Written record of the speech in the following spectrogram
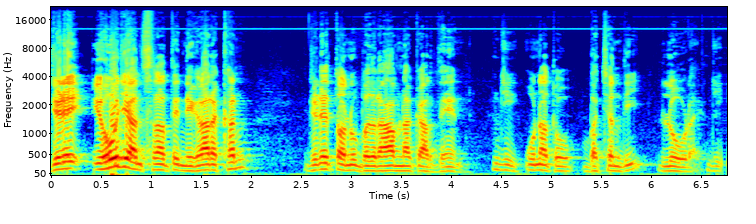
ਜਿਹੜੇ ਇਹੋ ਜਿਹੇ ਅਨਸਰਾਂ ਤੇ ਨਿਗਾਹ ਰੱਖਣ ਜਿਹੜੇ ਤੁਹਾਨੂੰ ਬਦਨਾਮ ਨਾ ਕਰ ਦੇਣ। ਜੀ। ਉਹਨਾਂ ਤੋਂ ਬਚਣ ਦੀ ਲੋੜ ਹੈ। ਜੀ।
